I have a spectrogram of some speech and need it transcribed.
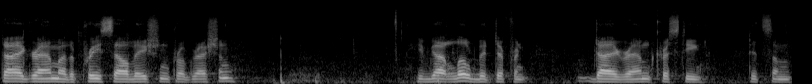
diagram of the pre salvation progression. You've got a little bit different diagram. Christy did some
